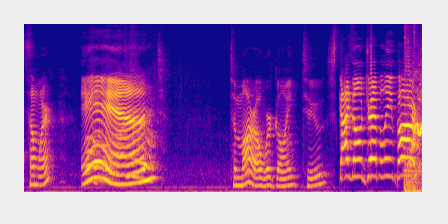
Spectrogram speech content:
somewhere. And tomorrow we're going to Sky Zone Trampoline Park.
